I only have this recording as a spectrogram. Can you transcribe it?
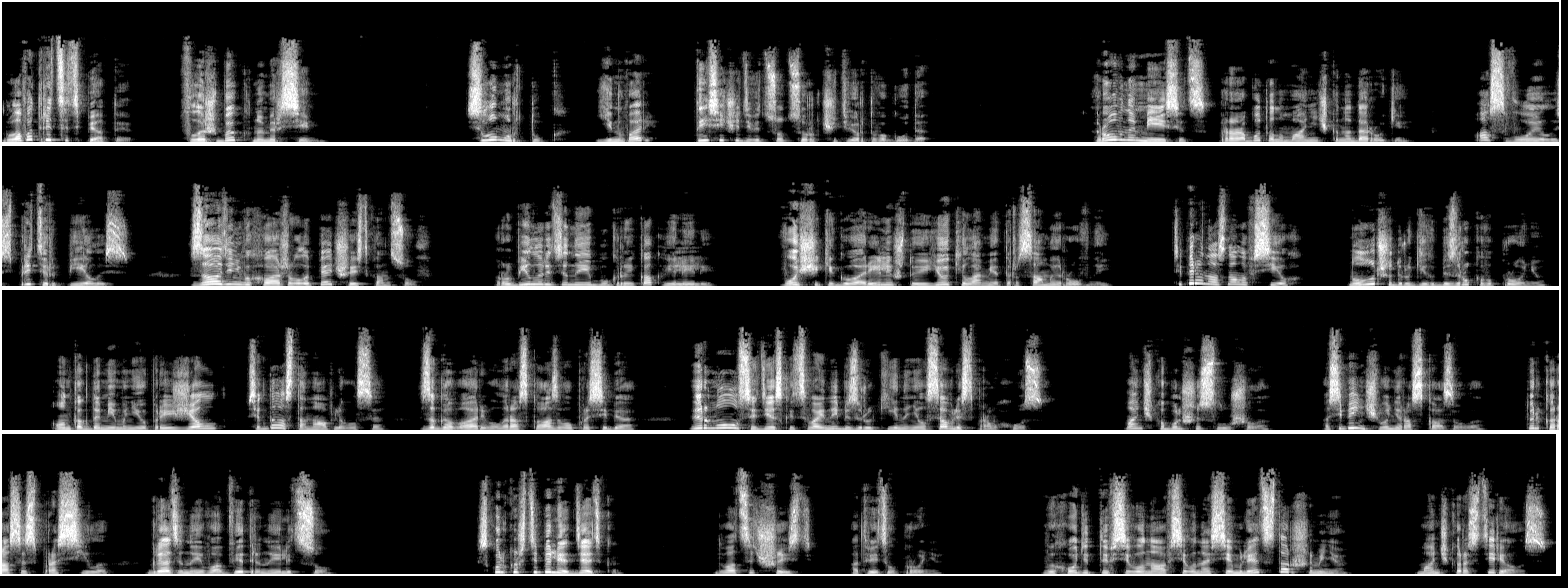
Глава 35. Флэшбэк номер 7. Село Муртук. Январь 1944 года. Ровно месяц проработала Манечка на дороге. Освоилась, претерпелась. За день выхаживала пять-шесть концов. Рубила ледяные бугры, как велели. Возчики говорили, что ее километр самый ровный. Теперь она знала всех, но лучше других безрукого Проню. Он, когда мимо нее проезжал, всегда останавливался, заговаривал, рассказывал про себя. Вернулся, дескать, с войны без руки и нанялся в леспромхоз. Манчика больше слушала, о себе ничего не рассказывала, только раз и спросила, глядя на его обветренное лицо. «Сколько ж тебе лет, дядька?» «Двадцать шесть», — ответил Проня. Выходит, ты всего-навсего на семь лет старше меня? Манечка растерялась.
